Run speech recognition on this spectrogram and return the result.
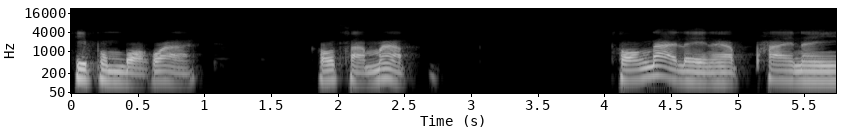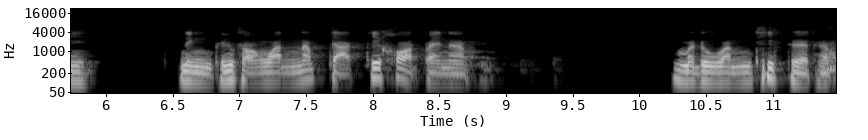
ที่ผมบอกว่า เขาสามารถ ท้องได้เลยนะครับ ภายในหนึ่งถึงสองวันนับจากที่คลอดไปนะครับ มาดูวันที่เกิดครับ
